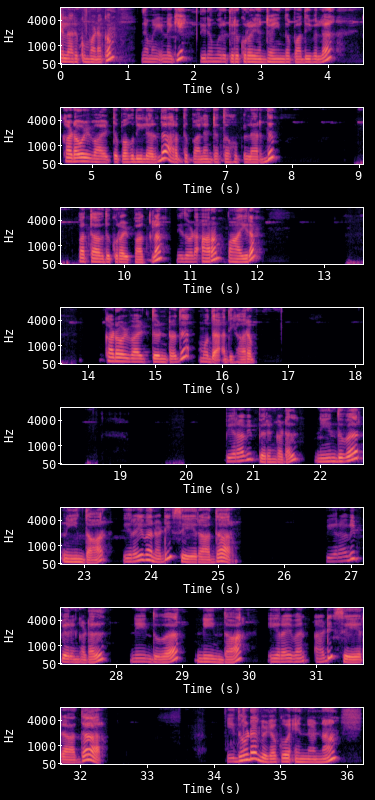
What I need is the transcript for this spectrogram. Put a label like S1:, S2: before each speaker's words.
S1: எல்லாருக்கும் வணக்கம். நம்ம இன்னைக்கு தினமொரு திருக்குறள் என்ற இந்த பதிவில் கடவுள் வாழ்த்து பகுதியிலேருந்து அறத்துப்பால் என்ற தொகுப்பிலிருந்து பத்தாவது குறள் பார்க்கலாம். இதோட அறம் பாயிரம். கடவுள் வாழ்த்துன்றது முத அதிகாரம். பிறவி பெருங்கடல் நீந்துவர் நீந்தார் இறைவனடி சேராதார். பிறவி பெருங்கடல் நீந்துவர் நீந்தார் இறைவன் அடி சேராதார். இதோட விளக்கம் என்னன்னா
